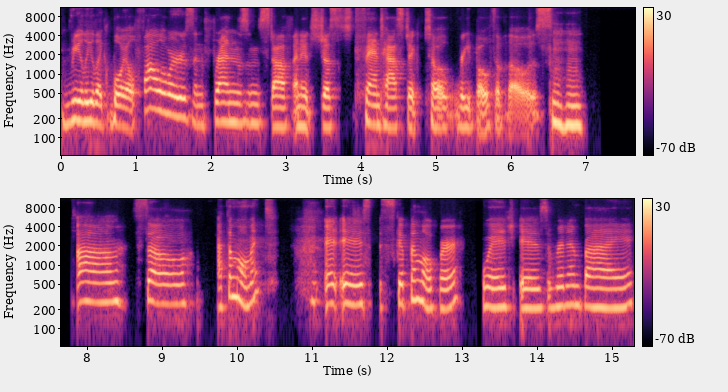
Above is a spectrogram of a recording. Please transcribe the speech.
really like loyal followers and friends and stuff. And it's just fantastic to read both of those. Mm-hmm. Um, so at the moment, it is Skip and Loafer, which is written by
